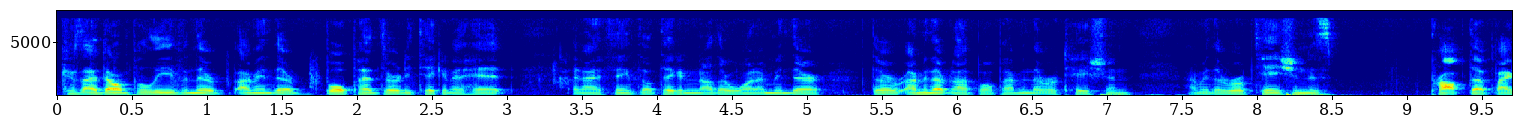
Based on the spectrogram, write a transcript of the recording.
because I don't believe in their. I mean, their bullpen's already taken a hit, and I think they'll take another one. I mean, their their. I mean, they're not bullpen. I mean, their rotation. I mean, their rotation is propped up by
